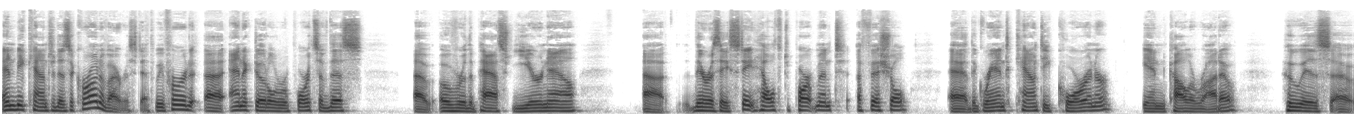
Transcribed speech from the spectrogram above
and be counted as a coronavirus death. We've heard uh, anecdotal reports of this uh, over the past year now. Uh, there is a state health department official, uh, the Grand County coroner in Colorado, who is uh,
